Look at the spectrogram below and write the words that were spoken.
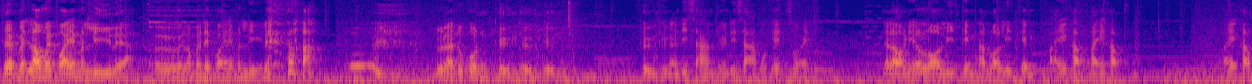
แต่เราไม่ปล่อยให้มันรีเลยอะเออเราไม่ได้ปล่อยให้มันรีเลย ดูนะทุกคนถึงถึงถึงถึงถึงอันที่3ถึงอันที่3โอเคสวยในระหว่างนี้เรารอรีเต็มครับรอรีเต็มไปครับไปครับ ไปครับ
